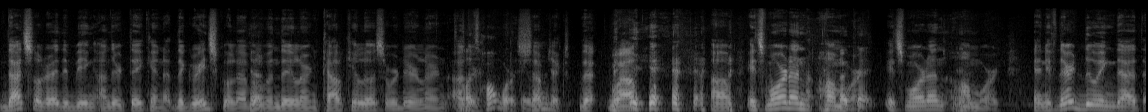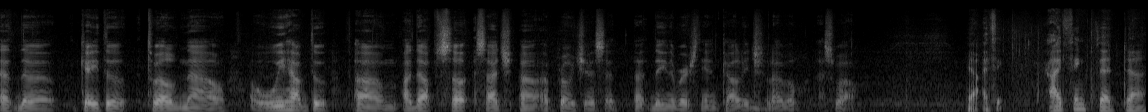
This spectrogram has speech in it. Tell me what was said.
That's already being undertaken at the grade school level yeah. when they learn calculus or they learn other well, homework, subjects. That, well, um, it's more than homework. Okay. It's more than yeah. homework. And if they're doing that at the K to 12 now, we have to um, adopt so, such uh, approaches at, at, the university and college level as well. Yeah, I think I think that uh,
